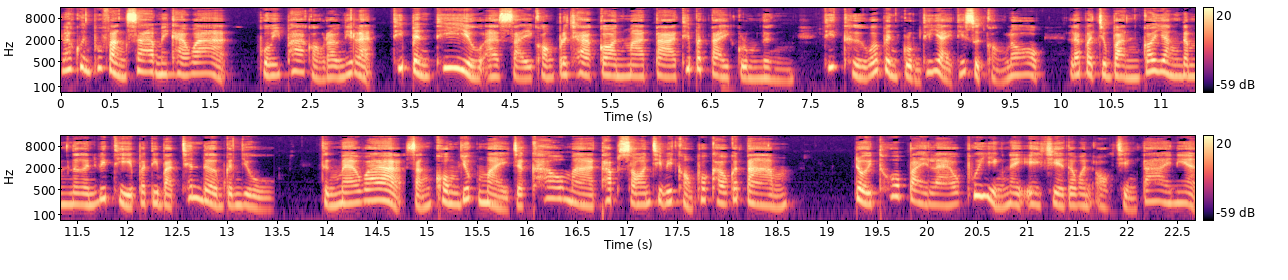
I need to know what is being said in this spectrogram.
แล้วคุณผู้ฟังทราบไหมคะว่า ภูมิภาคของเรานี่แหละ ที่เป็นที่อยู่อาศัยของประชากรมาตาธิปไตยกลุ่มหนึ่ง ที่ถือว่าเป็นกลุ่มที่ใหญ่ที่สุดของโลก และปัจจุบันก็ยังดำเนินวิถีปฏิบัติเช่นเดิมกันอยู่ ถึงแม้ว่าสังคมยุคใหม่จะเข้ามาทับซ้อนชีวิตของพวกเขาก็ตาม โดยทั่วไปแล้วผู้หญิงในเอเชียตะวันออกเฉียงใต้เนี่ย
